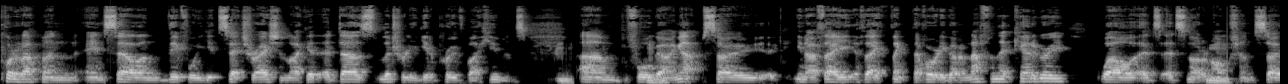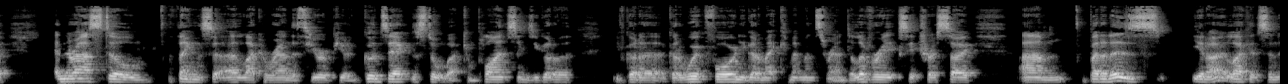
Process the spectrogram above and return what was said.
put it up and, and sell and therefore you get saturation. Like it, it does literally get approved by humans Mm. um, before Mhm. going up. So you know if they if they think they've already got enough in that category, well it's it's not an Mm. option. So and there are still things uh, like around the Therapeutic Goods Act. There's still like compliance things you got to you've got to got to work for, and you've got to make commitments around delivery, etc. So, um, but it is you know like it's an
